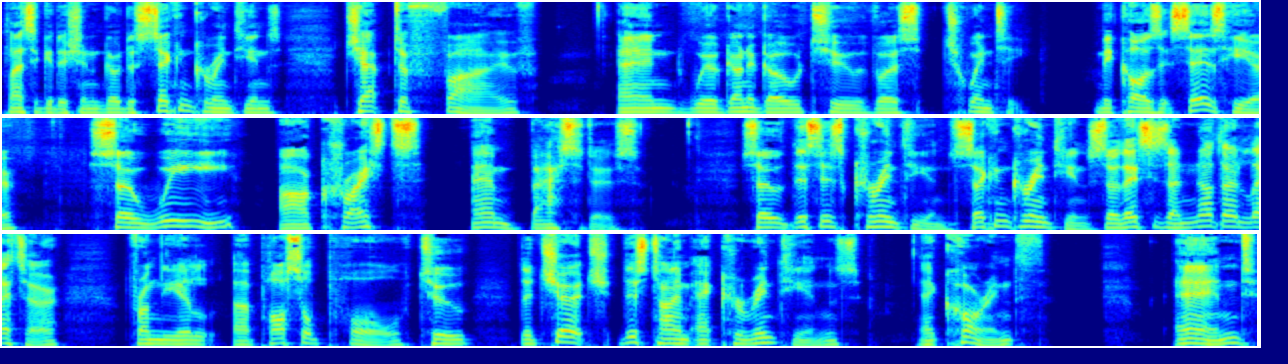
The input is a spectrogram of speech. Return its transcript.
Classic Edition, go to 2 Corinthians chapter 5, and we're going to go to verse 20. Because it says here, So we are Christ's ambassadors. So this is Corinthians, Second Corinthians. So this is another letter from the Apostle Paul to the church, this time at Corinthians, at Corinth. And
